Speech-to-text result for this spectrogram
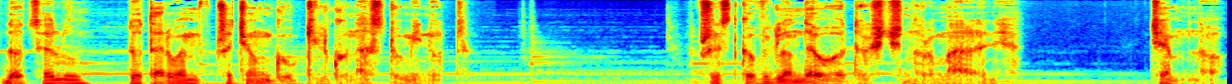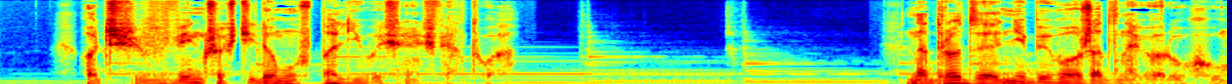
Do celu dotarłem w przeciągu kilkunastu minut. Wszystko wyglądało dość normalnie. Ciemno, choć w większości domów paliły się światła. Na drodze nie było żadnego ruchu,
